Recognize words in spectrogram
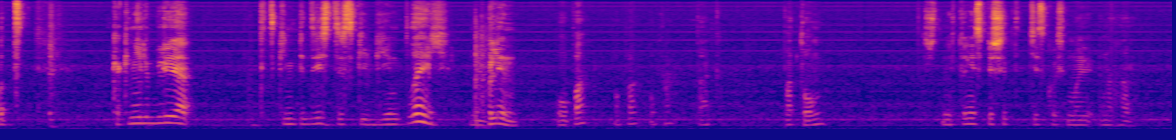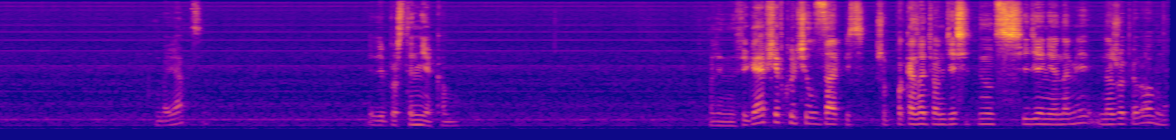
вот как не люблю я кимпедристерский геймплей. Блин, опа, опа, опа, так. Потом. Что никто не спешит идти сквозь мой нагар. Боятся? Или просто некому? Блин, нафига я вообще включил запись? Чтобы показать вам 10 минут сидения на, на жопе ровно?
